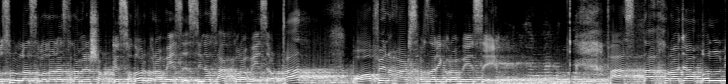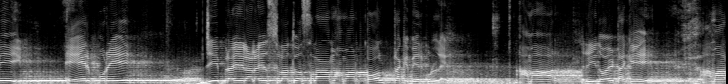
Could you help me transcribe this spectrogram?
রসুল্লাহ সাল্লাহ সাল্লামের সবকে সদর করা হয়েছে সিনাসাক করা হয়েছে, অর্থাৎ অফ এন হার্ট সার্জারি করা হয়েছে। ফাস্তা খরাজা কলবি, এরপরে জিব্রাইল আলাইসালাম আমার কল্পটাকে বের করলেন। আমার হৃদয়টাকে, আমার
